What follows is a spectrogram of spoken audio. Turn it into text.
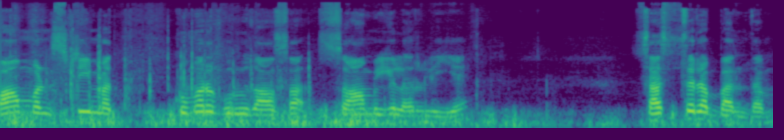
பாம்பன் ஸ்ரீமத் குமரகுருதாச சுவாமிகள் அருளிய சஸ்திரபந்தம்.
